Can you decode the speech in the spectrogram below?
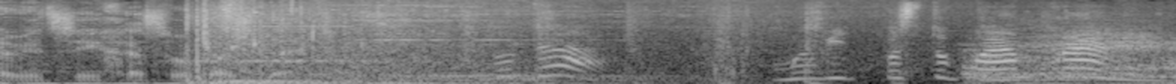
Тебе нравится их освобождать. Ну да, мы ведь поступаем правильно.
